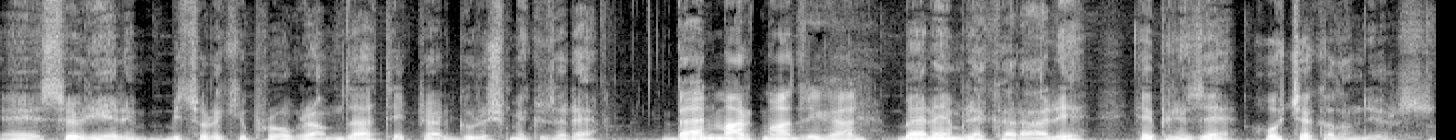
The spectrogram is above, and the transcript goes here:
e, söyleyelim. Bir sonraki programda tekrar görüşmek üzere. Ben Mark Madrigal. Ben Emre Karali. Hepinize hoşça kalın diyoruz.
